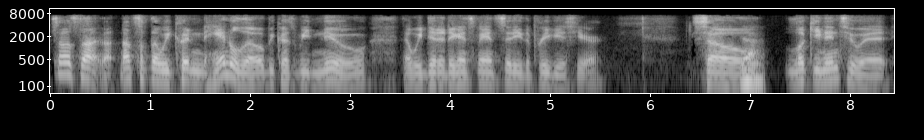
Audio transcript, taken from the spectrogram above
So it's not, not something we couldn't handle though because we knew that we did it against Man City the previous year. So Yeah. looking into it,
